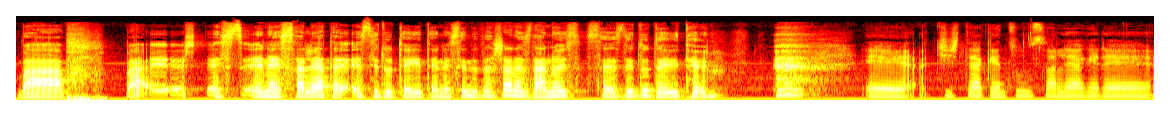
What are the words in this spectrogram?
ba, pff, ba ez, ez, ena eta ez ditut egiten, ez dut esan ez da noiz, ez ditut egiten. e, txisteak entzun zaleak ere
